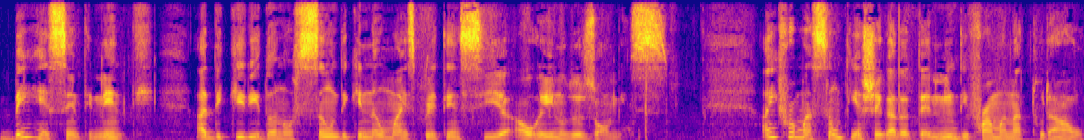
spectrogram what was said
bem recentemente, adquirido a noção de que não mais pertencia ao reino dos homens. A informação tinha chegado até mim de forma natural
